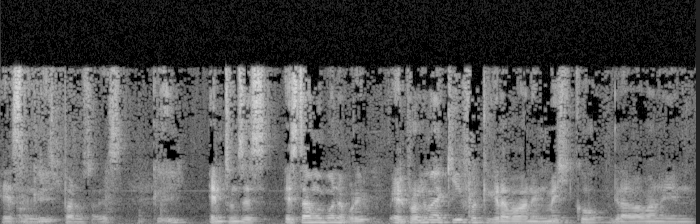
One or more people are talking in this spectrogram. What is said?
ese disparo, ¿sabes? Entonces, está muy buena. Porque el problema de aquí fue que grababan en México, grababan en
